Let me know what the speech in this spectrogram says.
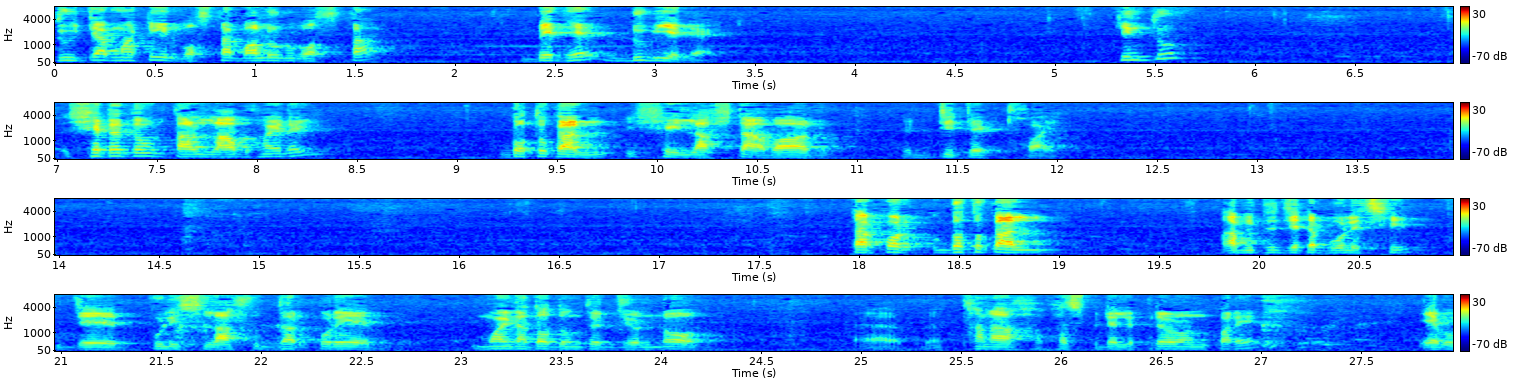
দুইটা মাটির বস্তা, বালুর বস্তা বেঁধে ডুবিয়ে দেয়। কিন্তু সেটা তো তার লাভ হয় নাই। গতকাল সেই লাশটা আবার ডিটেক্ট হয়। তারপর গতকাল আমি তো যেটা বলেছি যে পুলিশ লাশ উদ্ধার করে ময়না তদন্তের জন্য থানা হসপিটালে প্রেরণ করে এবং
